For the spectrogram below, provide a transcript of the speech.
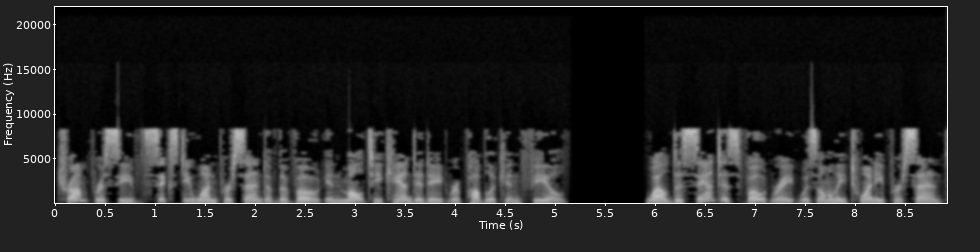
Trump received 61% of the vote in multi-candidate Republican field. While DeSantis' vote rate was only 20%,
